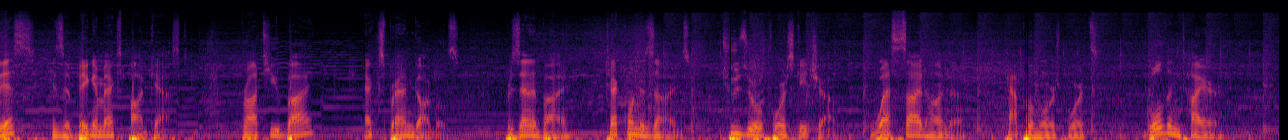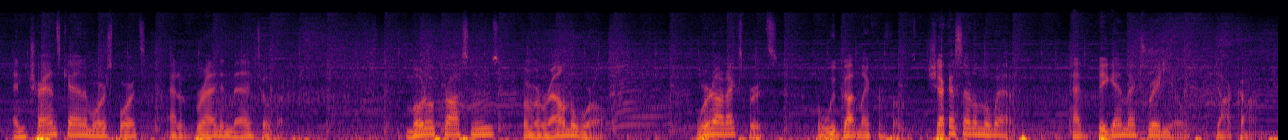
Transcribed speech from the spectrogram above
This is a Big MX podcast, brought to you by X Brand Goggles, presented by Tech One Designs, 204 Skate Shop, West Side Honda, Capital Motorsports, Golden Tire, and Trans Canada Motorsports out of Brandon, Manitoba. Motocross news from around the world. We're not experts, but we've got microphones. Check us out on the web at bigmxradio.com.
